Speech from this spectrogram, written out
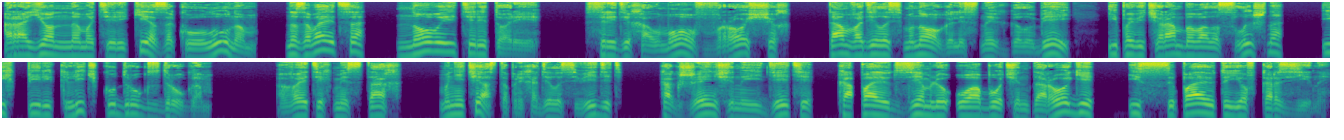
Район на материке за Куулуном называется «Новые территории». Среди холмов, в рощах, там водилось много лесных голубей, и по вечерам бывало слышно их перекличку друг с другом. В этих местах мне часто приходилось видеть, как женщины и дети копают землю у обочин дороги и ссыпают ее в корзины.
